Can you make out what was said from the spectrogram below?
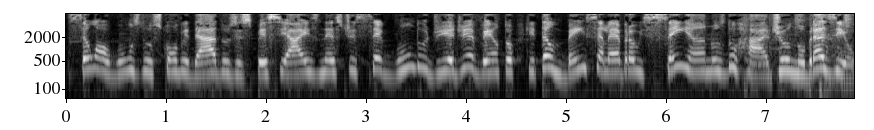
são alguns dos convidados especiais neste segundo dia de evento, que também celebra os 100 anos do rádio no Brasil.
